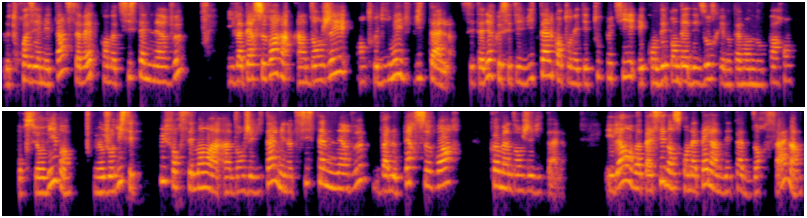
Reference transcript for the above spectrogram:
le troisième état, ça va être quand notre système nerveux, il va percevoir un, danger, entre guillemets, vital. C'est-à-dire que c'était vital quand on était tout petit et qu'on dépendait des autres et notamment de nos parents pour survivre. Mais aujourd'hui, c'est plus forcément un, danger vital, mais notre système nerveux va le percevoir comme un danger vital. Et là, on va passer dans ce qu'on appelle un état dorsal.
